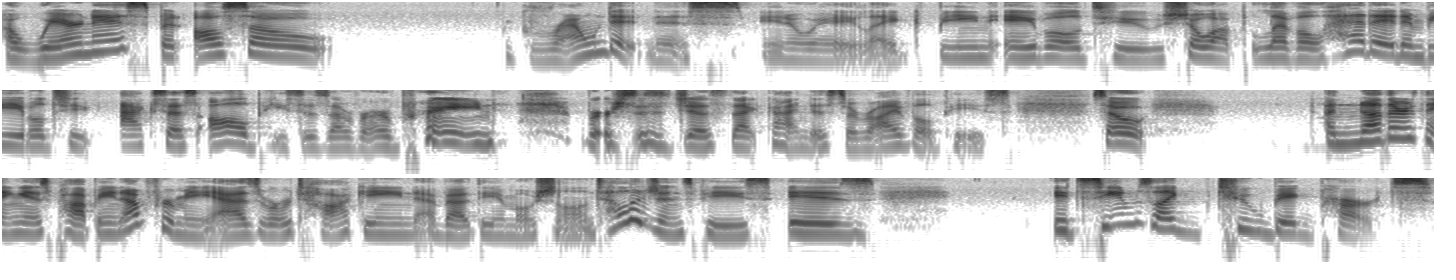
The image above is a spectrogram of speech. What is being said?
awareness, but also groundedness in a way, like being able to show up level headed and be able to access all pieces of our brain versus just that kind of survival piece. So, another thing is popping up for me as we're talking about the emotional intelligence piece is it seems like two big parts.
